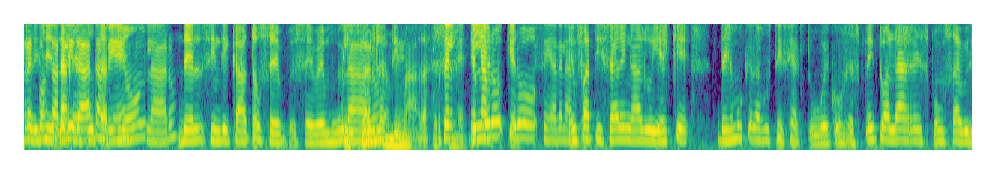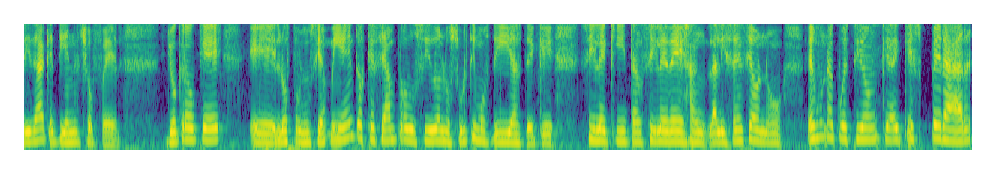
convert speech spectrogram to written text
responsabilidad la también, claro. del sindicato se, se ve muy, Claro. muy lastimada. O sea, en- Yo en la- quiero, quiero Sí, enfatizar en algo y es que dejemos que la justicia actúe con respecto a la responsabilidad que tiene el chofer. Yo creo que eh, los pronunciamientos que se han producido en los últimos días de que si le quitan, si le dejan la licencia o no, es una cuestión que hay que esperar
